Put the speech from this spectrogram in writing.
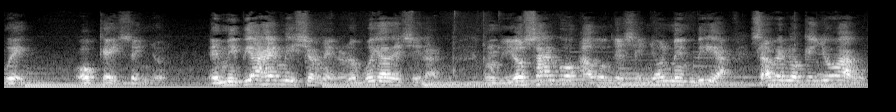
pues, ok, Señor. En mi viaje misionero, les voy a decir algo cuando yo salgo a donde el Señor me envía, ¿saben lo que yo hago?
